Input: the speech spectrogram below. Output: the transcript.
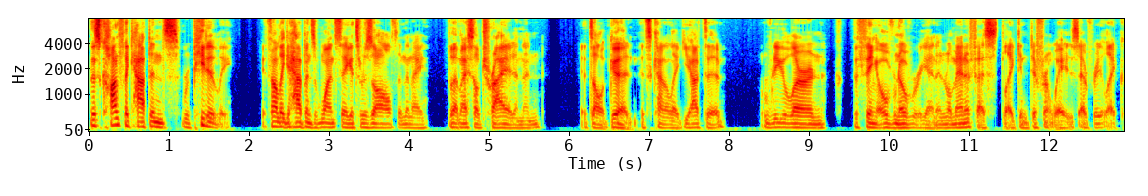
this conflict happens repeatedly. It's not like it happens once and it gets resolved and then I let myself try it and then it's all good. It's kind of like you have to relearn the thing over and over again and it'll manifest like in different ways every like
